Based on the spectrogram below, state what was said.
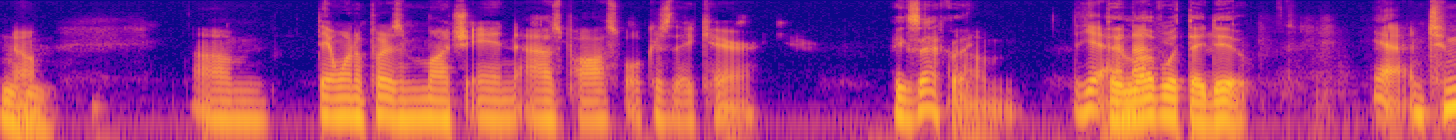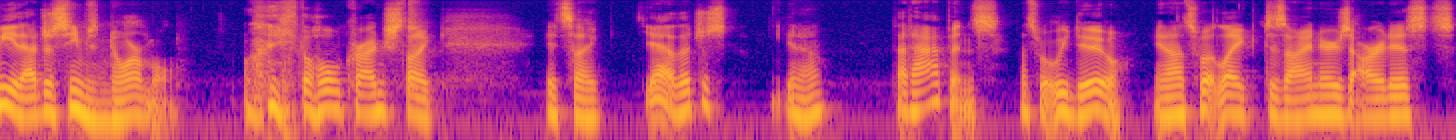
you know Mhm. um they want to put as much in as possible because they care Exactly. um yeah they and that- love what they do. Yeah, and to me that just seems normal. Like the whole crunch, like it's like, yeah, that just you know, that happens. That's what we do. You know, that's what like designers, artists.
